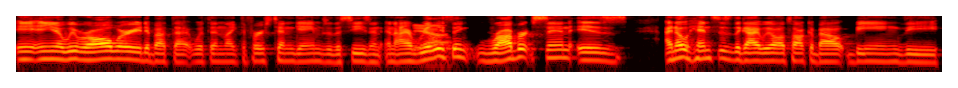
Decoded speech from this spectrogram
and you know we were all worried about that within like the first ten games of the season, and I really think Robertson is. I know Hintz is the guy we all talk about being the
